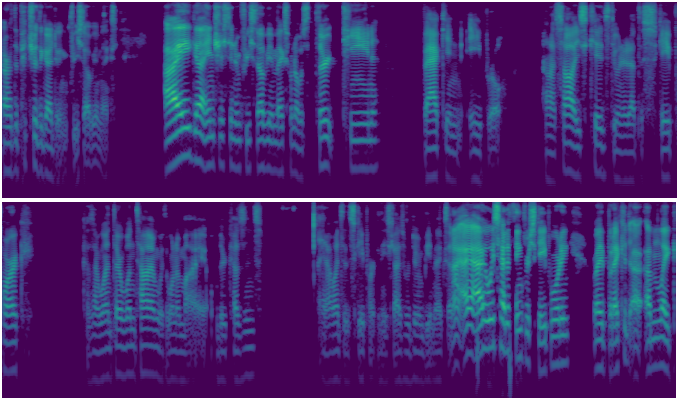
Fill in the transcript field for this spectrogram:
or the picture of the guy doing freestyle BMX. I got interested in freestyle BMX when I was 13, back in April, and I saw these kids doing it at the skate park. Cause I went there one time with one of my older cousins, and I went to the skate park, and these guys were doing BMX, and I I, I always had a thing for skateboarding, right? But I could I, I'm like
